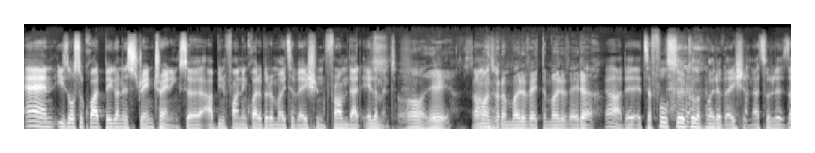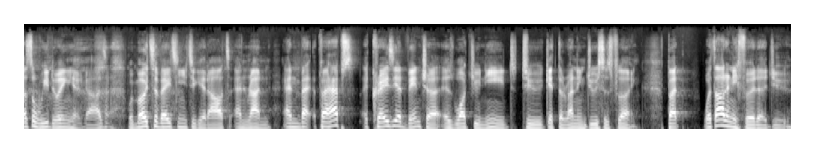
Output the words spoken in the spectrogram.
And he's also quite big on his strength training. So I've been finding quite a bit of motivation from that element. Oh, there. Someone's got to motivate the motivator. Yeah, it's a full circle of motivation. That's what it is. That's what we're doing here, guys. We're motivating you to get out and run. And perhaps a crazy adventure is what you need to get the running juices flowing. But without any further ado,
